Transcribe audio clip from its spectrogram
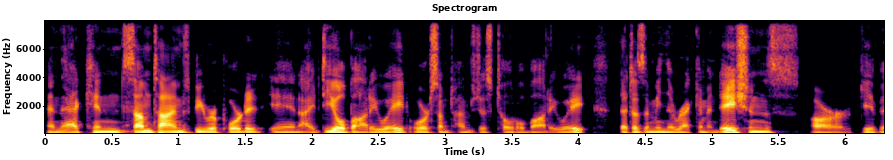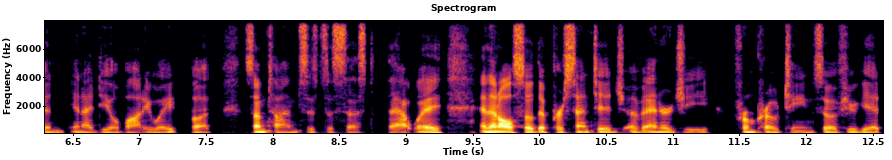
And that can sometimes be reported in ideal body weight or sometimes just total body weight. That doesn't mean the recommendations are given in ideal body weight, but sometimes it's assessed that way. And then also the percentage of energy from protein. So if you get,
